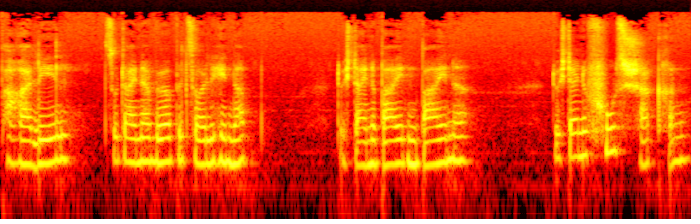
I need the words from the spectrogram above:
parallel zu deiner Wirbelsäule hinab, durch deine beiden Beine, durch deine Fußchakren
